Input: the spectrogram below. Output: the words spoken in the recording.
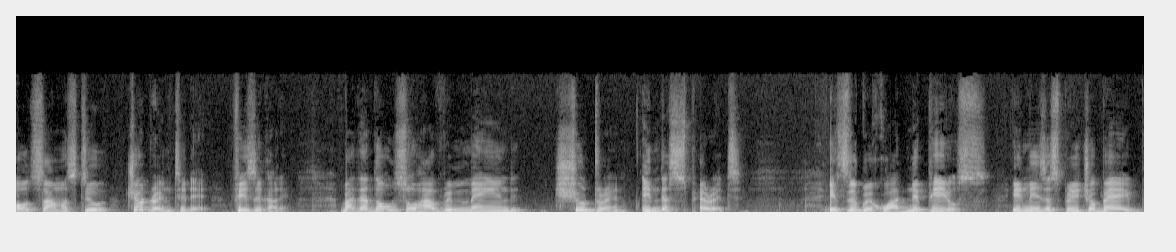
Or some are still children today, physically. But there are those who have remained children in the spirit. It's the Greek word nepios. It means a spiritual babe.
